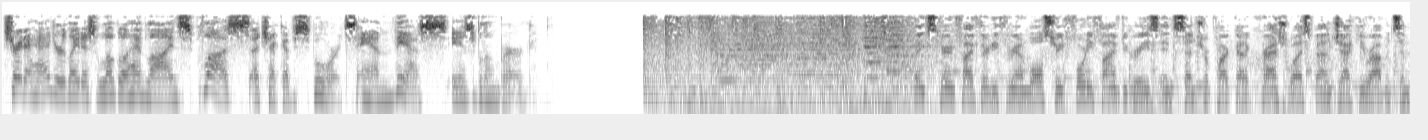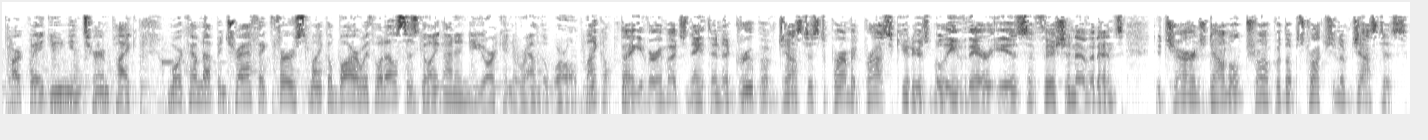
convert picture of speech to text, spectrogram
Straight ahead, your latest local headlines plus a check of sports. And this is Bloomberg. Thanks, Karen. 533 on Wall Street, 45 degrees in Central Park. Got a crash westbound Jackie Robinson Parkway at Union Turnpike. More coming up in traffic. First, Michael Barr with what else is going on in New York and around the world. Michael. Thank you very much, Nathan. A group of Justice Department prosecutors believe there is sufficient evidence to charge Donald Trump with obstruction of justice.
